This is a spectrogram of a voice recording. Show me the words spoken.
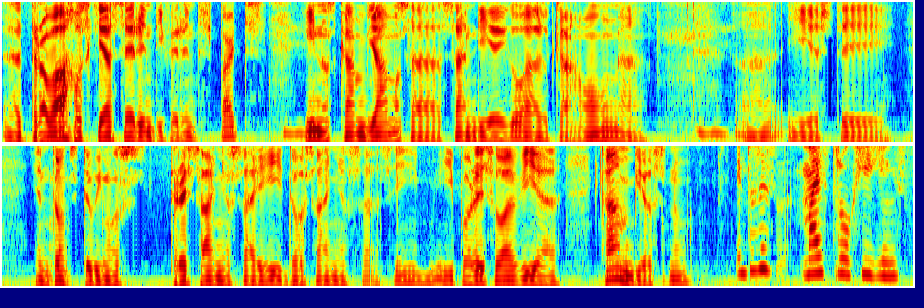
eh, trabajos que hacer en diferentes partes. Y nos cambiamos a San Diego, al Cajón, y este, entonces tuvimos tres años ahí, dos años así, y por eso había cambios, ¿no? Entonces, maestro Higgins,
